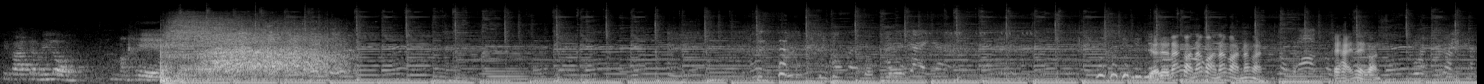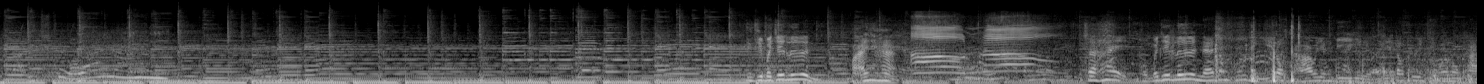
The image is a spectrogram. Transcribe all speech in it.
พี่บ้าสจะไม่ลงโอ เคเดี๋ยวเดี๋ยวนั่งก่อนนั่งก่อนนั่งก่อนนั่งก่อนไปหายเหนื่อยก่อน จริงๆไม่ใช่ลื่นไม้หักใช่ ผมไม่ได้ลื่นนะ ต้องพูดอย่างนี้รองเท้ายังดีอยู่อันนี้ต้องพูดจริงว่ารองเท้า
